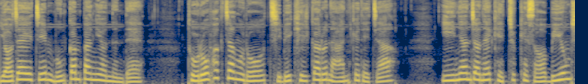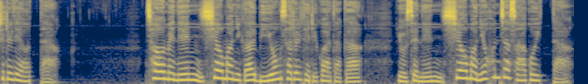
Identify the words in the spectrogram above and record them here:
여자의 집 문간방이었는데 도로 확장으로 집이 길가로 나앉게 되자 2년 전에 개축해서 미용실이 되었다. 처음에는 시어머니가 미용사를 데리고 하다가 요새는 시어머니 혼자서 하고 있다.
